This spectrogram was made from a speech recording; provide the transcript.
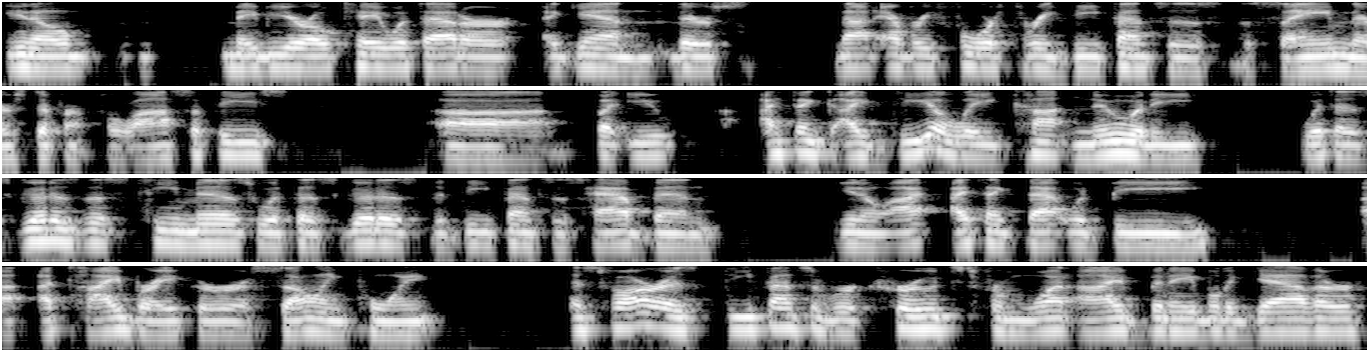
you know, maybe you're okay with that. Or again, there's not every four three defense is the same. There's different philosophies, uh, but you, I think, ideally continuity with as good as this team is, with as good as the defenses have been. You know, I I think that would be a, a tiebreaker or a selling point. As far as defensive recruits, from what I've been able to gather,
